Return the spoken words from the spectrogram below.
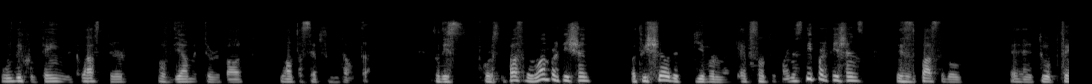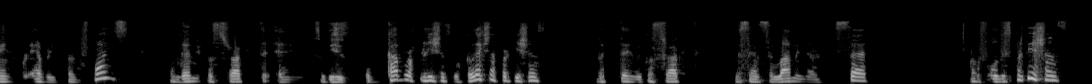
will be contained in a cluster of diameter about 1 plus epsilon delta. So this, of course, impossible one partition, but we show that given like epsilon to minus d partitions, this is possible uh, to obtain for every pair of points. And then we construct, uh, so this is the cover of partitions or collection of partitions, but uh, we construct, in a sense, a laminar set of all these partitions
